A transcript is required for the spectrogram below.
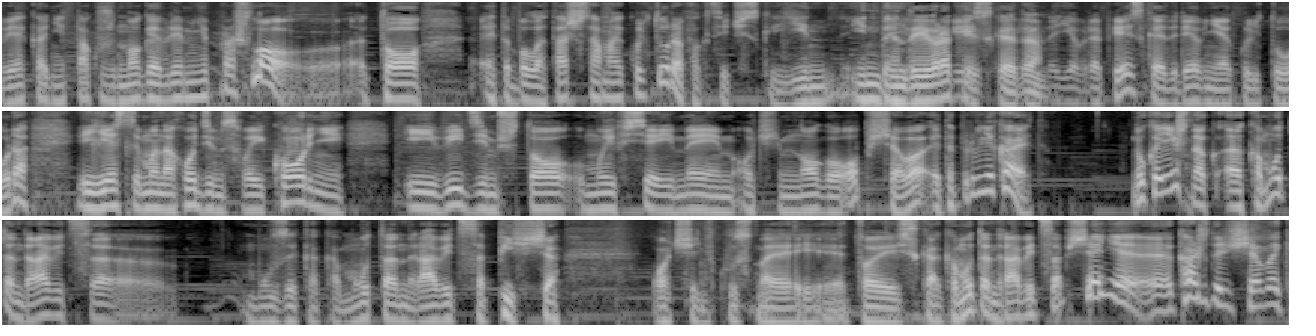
века, не так уже многое времени прошло, то это была та же самая культура фактически, индоевропейская, индоевропейская, да. индоевропейская древняя культура. И если мы находим свои корни и видим, что мы все имеем очень много общего, это привлекает. Ну, конечно, э, кому-то нравится музыка, кому-то нравится пища, очень вкусное. То есть кому-то нравится общение. Э, каждый человек...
